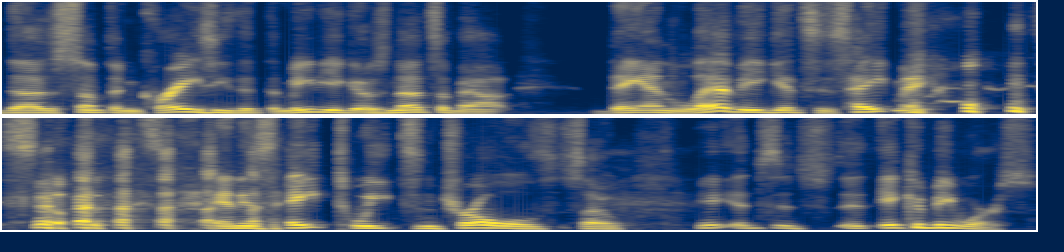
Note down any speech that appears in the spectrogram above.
does something crazy that the media goes nuts about Dan Levy gets his hate mail so and his hate tweets and trolls. So it's it's it, it, could be worse.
